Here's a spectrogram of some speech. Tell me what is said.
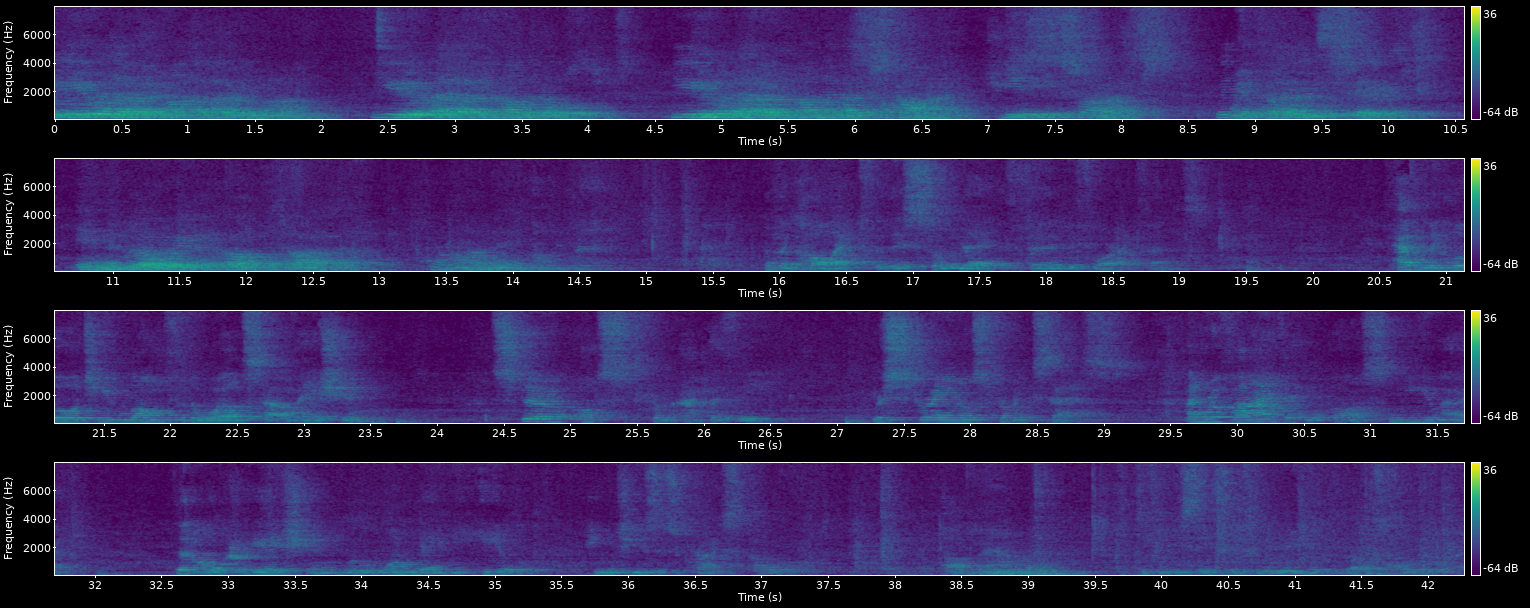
You alone are the Holy One. You alone are the Lord. You alone are the Most High, Jesus Christ, with the Holy Spirit, in the glory of God the Father. Amen. And the collect for this Sunday, the third before Advent. Heavenly Lord, you long for the world's salvation. Stir us from apathy, restrain us from excess, and reviving us new hope that all creation will one day be healed in Jesus Christ our Lord. Amen. If you be seated for the reading of God's holy word.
